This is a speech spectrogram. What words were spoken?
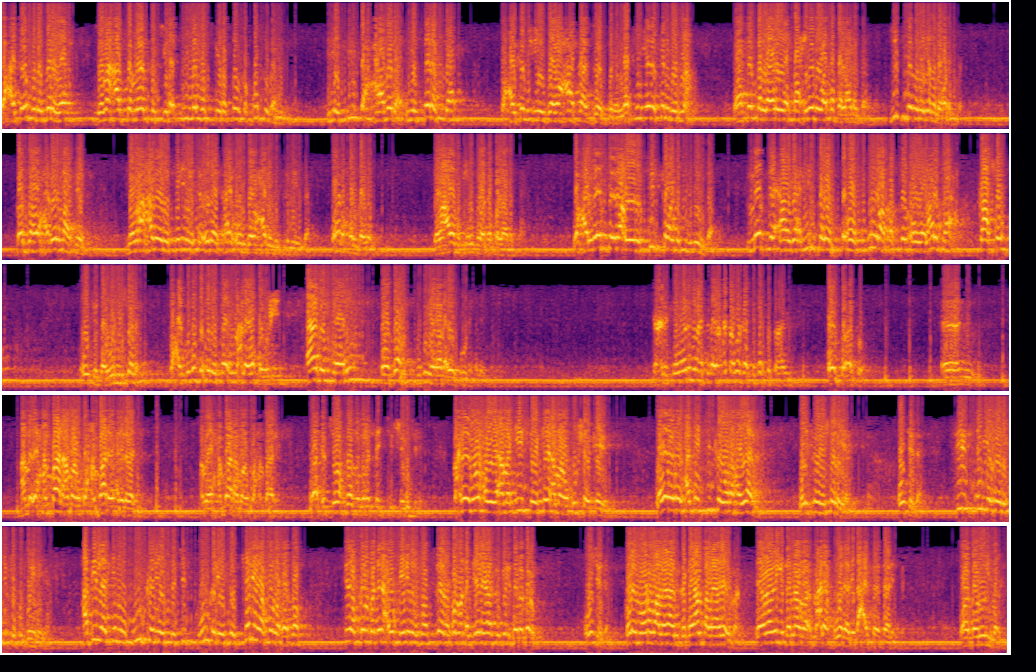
waxaa soo gudagelaya jamaacaadka maanta jira si manhajkii rasuulka ku sugan iyo kii saxaabada iyo salafka waxay ka mid yihiin jamaacaadkaas soo laakiin iyada keligeed maaha waa ka ballaaranya faa'iidadu waa ka ballaaranta. Jidkaduna iyada noqonaysa. Dadba waxay u maaseen jamaacadooda keliyata inay tahay uun jamaacada muslimiinta. Waana qalbayan jamaacada muslimiinta waa ka ballaaranta. Waxaa loo jeedaa uun jidka muslimiinta mabda'aaga nin kalasta oo kugu waafaqsan oo walaalka kaasho ujeeda weheshana waxay kugu bixinaysaa in macnaa waxa weye aadan gaarin oo daalka kugu yaraan ayay kugu dhexday yani soomaalida waxay tidhahdaa xataa markaad safarta tahay oo socoto. Ama ixambaar ama aan ku xambaari waxa lalaba ama ixambaar ama aan ku xambaari waa xibso waxdaas lagula sheegi jiray macnaheedu waxa weye ama ii sheekee ama aan ku sheekeeyo labada ruux hadday jidka wada hayaan way isweheshanayaan ujeeda si dhib yar bayna jidka ku goynayaan. Haddii laakiin uu kuu jid kuu keliyeyso keliya ku noqoto sidaas kolba dhinac u fiirinayso sideeda kolba dhankeelagaasu geli doona kalo ujeeda kolay hore baa lagaa mise gadaal baa lagaaga imaan dee adadigi dhannaaba macnaha quwadaadi dhacaysa daalika waa daruuri marka.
